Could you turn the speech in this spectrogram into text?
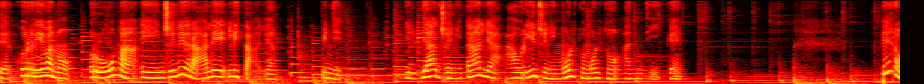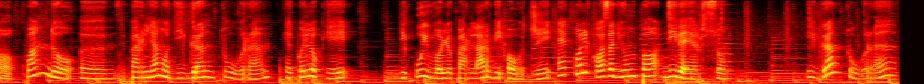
percorrevano Roma e in generale l'Italia. Quindi il viaggio in Italia ha origini molto molto antiche. Però quando eh, parliamo di Grand Tour, che è quello che, di cui voglio parlarvi oggi, è qualcosa di un po' diverso. Il Grand Tour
